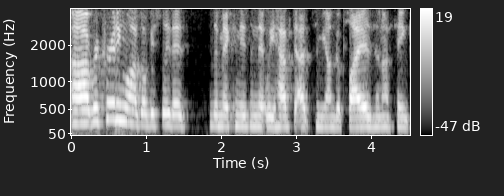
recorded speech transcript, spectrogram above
Mm. Uh, recruiting wise, obviously, there's the mechanism that we have to add some younger players, and I think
